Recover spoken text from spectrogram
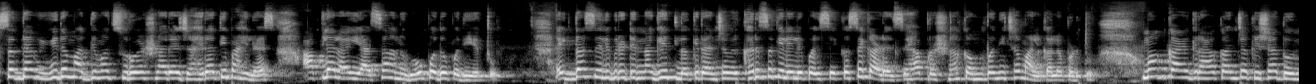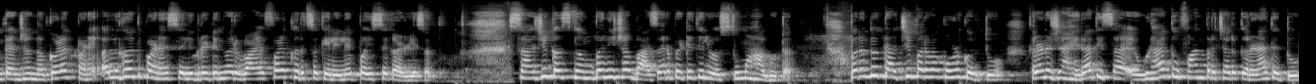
सध्या विविध माध्यमात सुरू असणाऱ्या जाहिराती पाहिल्यास आपल्याला याचा अनुभव पदोपदी येतो. एकदा सेलिब्रिटींना घेतलं की त्यांच्यावर खर्च केलेले पैसे कसे काढायचे हा प्रश्न कंपनीच्या मालकाला पडतो. मग काय ग्राहकांच्या खिशातून त्यांच्या नकळतपणे अलगदपणे सेलिब्रिटींवर वायफळ खर्च केलेले पैसे काढले जातात. साहजिकच कंपनीच्या बाजारपेठेतील वस्तू महाग होतात. परंतु त्याची पर्वा कोण करतो? कारण जाहिरातीचा एवढा तुफान प्रचार करण्यात येतो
